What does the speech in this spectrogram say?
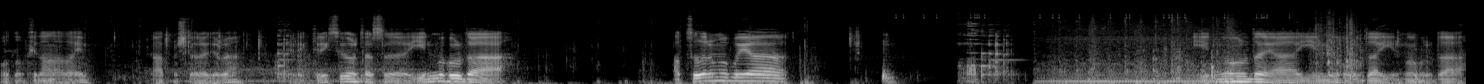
Odun filan alayım. Ne atmışlar acaba? Elektrik sigortası 20 hurda. Atılır mı bu ya? 20 hurda ya 20 hurda 20 hurda.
